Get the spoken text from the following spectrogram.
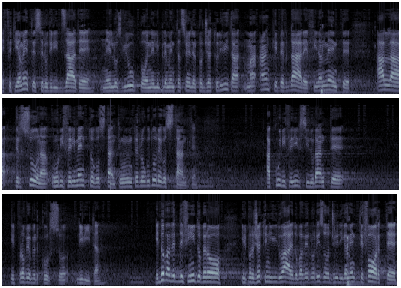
effettivamente essere utilizzate nello sviluppo e nell'implementazione del progetto di vita, ma anche per dare finalmente alla persona un riferimento costante, un interlocutore costante a cui riferirsi durante il proprio percorso di vita. E dopo aver definito però il progetto individuale, dopo averlo reso giuridicamente forte,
